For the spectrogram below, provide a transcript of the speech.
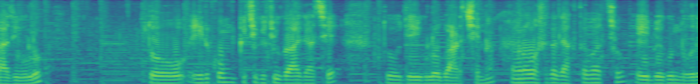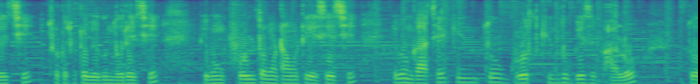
গাছগুলো। তো এরকম কিছু কিছু গাছ আছে, তো যেইগুলো বাড়ছে না। তোমরা অবশ্যই দেখতে পাচ্ছ, এই বেগুন ধরেছে, ছোট ছোট বেগুন ধরেছে, এবং ফুল তো মোটামুটি এসেছে, এবং গাছের কিন্তু গ্রোথ কিন্তু বেশ ভালো। তো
